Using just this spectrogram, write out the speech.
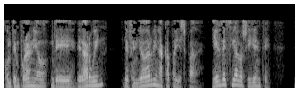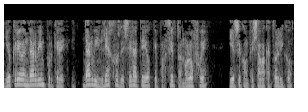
contemporáneo de, Darwin, defendió a Darwin a capa y espada. Y él decía lo siguiente, yo creo en Darwin porque Darwin, lejos de ser ateo, que por cierto no lo fue, y él se confesaba católico,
